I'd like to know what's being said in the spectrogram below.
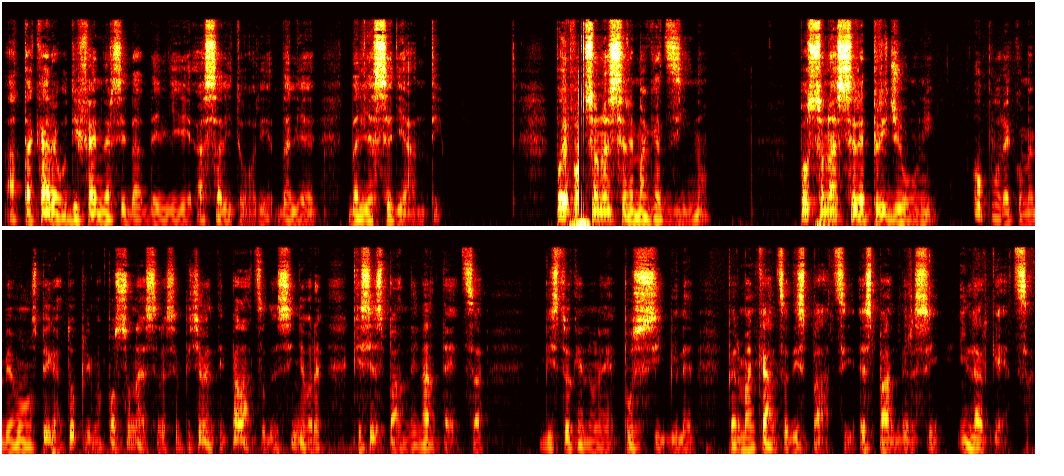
attaccare o difendersi da degli assalitori, dagli, dagli assedianti. Poi possono essere magazzino, possono essere prigioni, oppure, come abbiamo spiegato prima, possono essere semplicemente il palazzo del Signore che si espande in altezza, visto che non è possibile, per mancanza di spazi, espandersi in larghezza.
